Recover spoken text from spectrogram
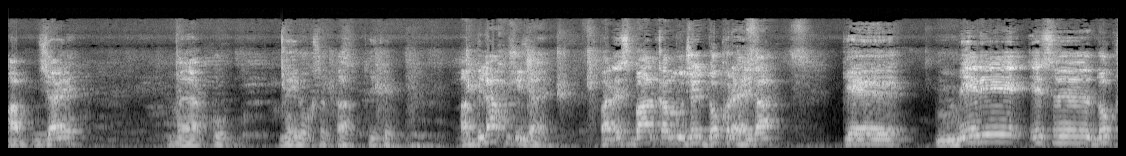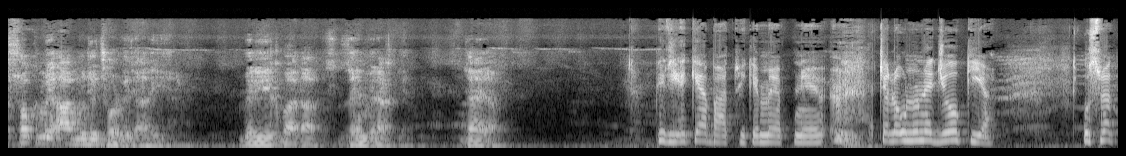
आप जाए मैं आपको नहीं रोक सकता ठीक है? अब बिला खुशी जाए पर इस बात का मुझे दुख रहेगा कि मेरे इस दुख सुख में आप मुझे छोड़ के जा रही है। मेरी एक बात आप जहन में रख लें। जाए आप। फिर ये क्या बात हुई कि मैं अपने चलो उन्होंने जो किया उस वक्त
